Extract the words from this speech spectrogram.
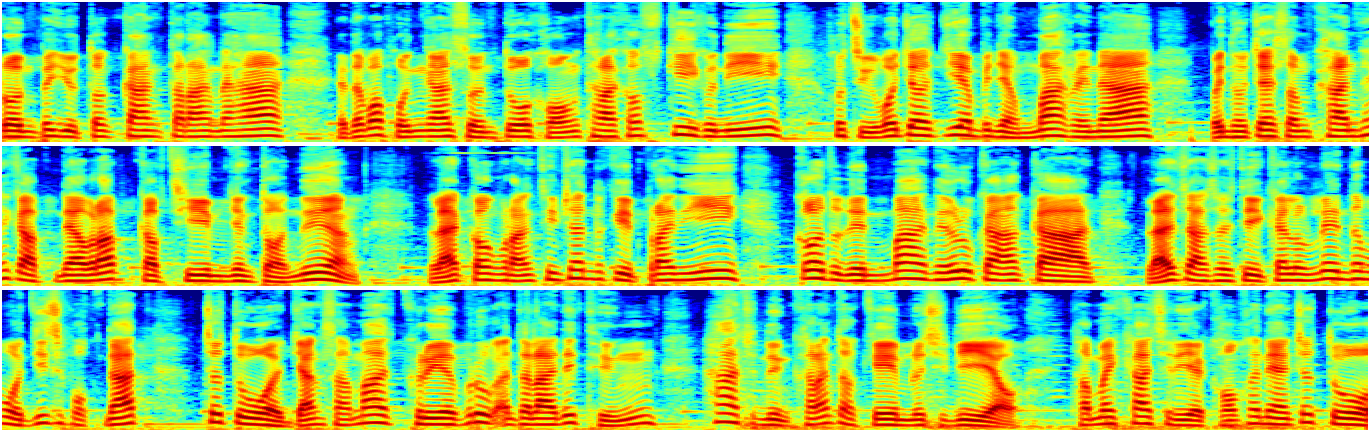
ร่นไปอยู่ตรงกลางตารางนะฮะ แต่ว่าผลงานส่วนตัวของทาราคอฟสกี้คนนี้ก็ถือว่ายอดเยี่ยมเป็นอย่างมากเลยนะ เป็นหัวใจสำคัญให้กับแนวรับกับทีมอย่างต่อเนื่อง และกองหลังทีมชาติอังกฤษรายนี้ ก็โดดเด่นมากในฤดูกาลอากาศ และจากสถิติการลงเล่นทั้งหมด 26 นัด เจ้าตัวยังสามารถเคลียร์ลูกอันตรายได้ถึง 5.1 ครั้งต่อเกมเลยทีเดียวทำให้ค่าเฉลี่ยของคะแนนเจ้าตัว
